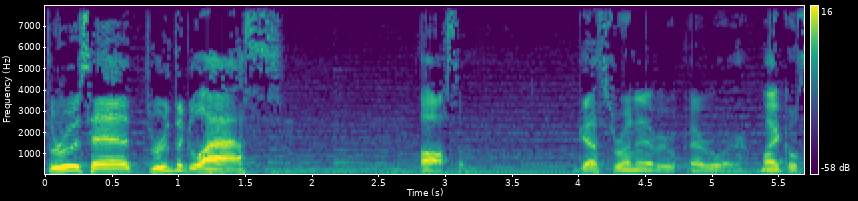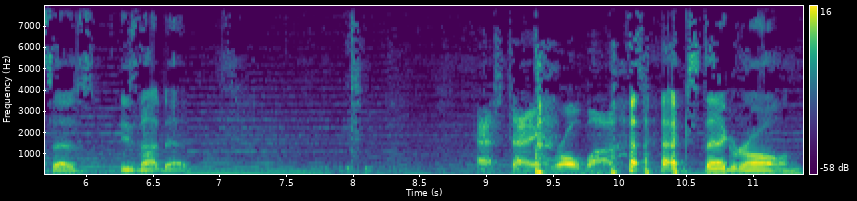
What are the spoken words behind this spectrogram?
through his head, through the glass. Awesome. Guests run every, everywhere. Michael says he's not dead. Hashtag robots. Hashtag wrong.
